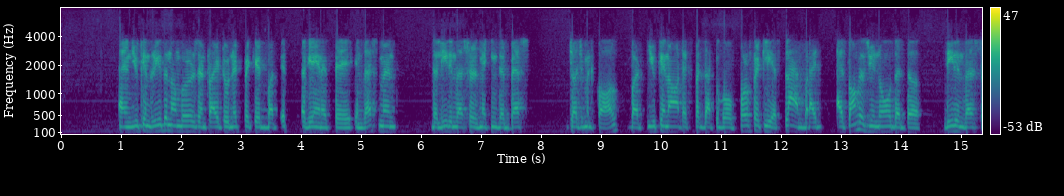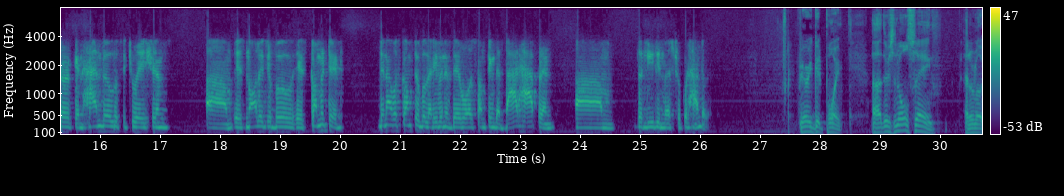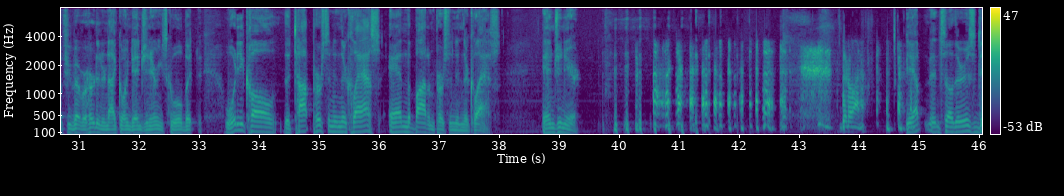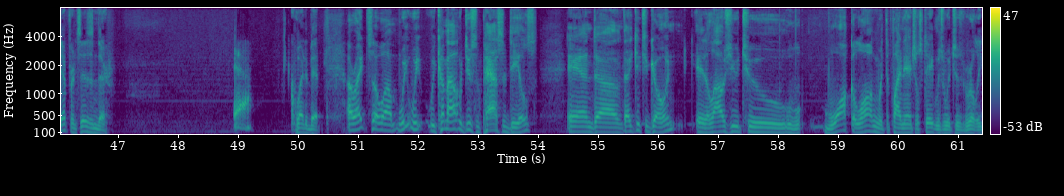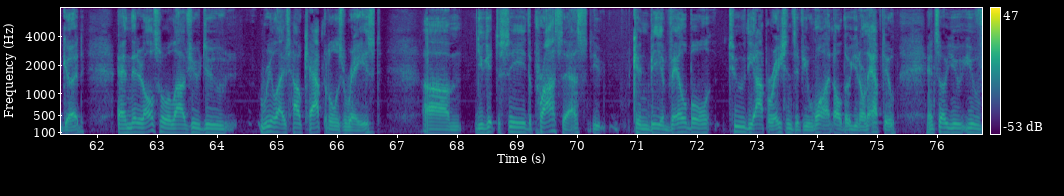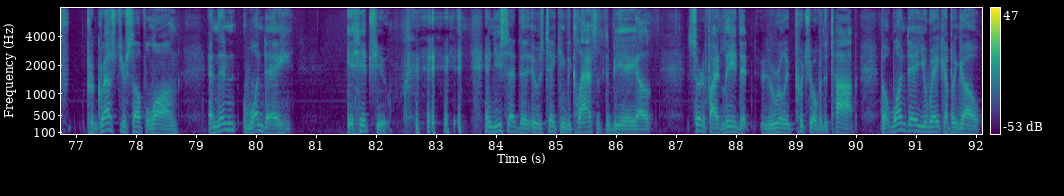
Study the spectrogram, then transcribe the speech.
and you can read the numbers and try to nitpick it. But it's again, it's a investment. The lead investor is making their best judgment call, but you cannot expect that to go perfectly as planned. But I, as long as you know that the lead investor can handle the situations, um, is knowledgeable, is committed, then I was comfortable that even if there was something that bad happened, um, the lead investor could handle it. Very good point. Uh, there's an old saying. I don't know if you've ever heard it or not going to engineering school, but what do you call the top person in their class and the bottom person in their class? Engineer. Good one. yep. And so there is a difference, isn't there? Yeah. Quite a bit. All right. So um, we, we, we come out, we do some passive deals, and uh, that gets you going. It allows you to walk along with the financial statements, which is really good. And then it also allows you to realize how capital is raised. Um, you get to see the process. You can be available to the operations if you want, although you don't have to. And so you you've progressed yourself along, and then one day it hits you. and you said that it was taking the classes to be a, uh, certified lead that really put you over the top. But one day you wake up and go,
